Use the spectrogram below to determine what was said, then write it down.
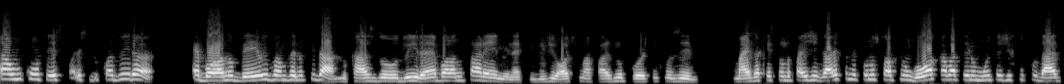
é um contexto parecido com a do Irã é bola no Bale e vamos ver no que dá. No caso do, do Irã, é bola no Taremi, né? Que vive ótima fase no Porto, inclusive. Mas a questão do País de Gales também, quando sofre um gol, acaba tendo muitas dificuldades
